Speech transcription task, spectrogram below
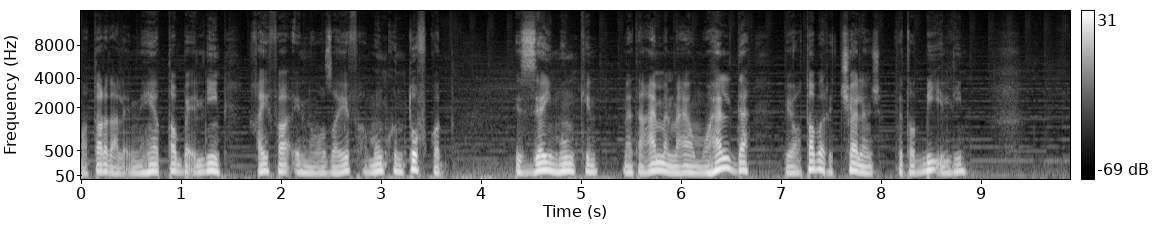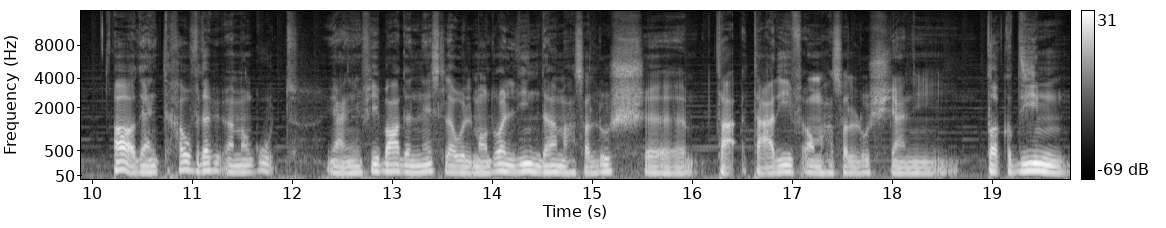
معترضة على إن هي تطبق ال lean خايفة إن وظائفها ممكن تفقد؟ إزاي ممكن نتعامل معاهم؟ وهل ده بيعتبر challenge في تطبيق ال lean آه يعني التخوف ده بيبقى موجود. يعني في بعض الناس لو الموضوع ال lean ده ما حصلوش آه، تع- تعريف أو ما حصلوش يعني تقديم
